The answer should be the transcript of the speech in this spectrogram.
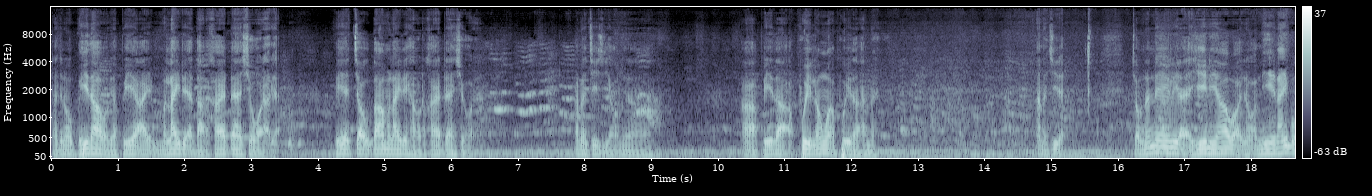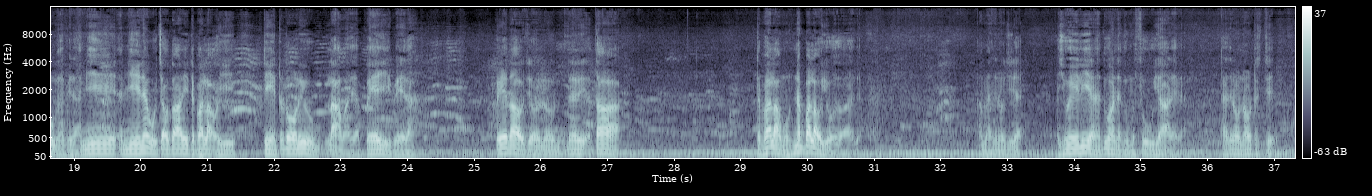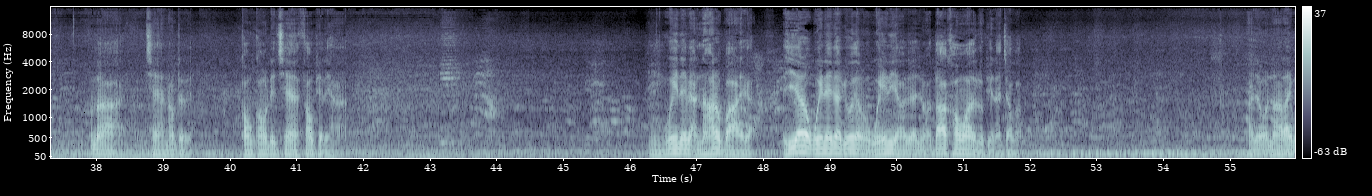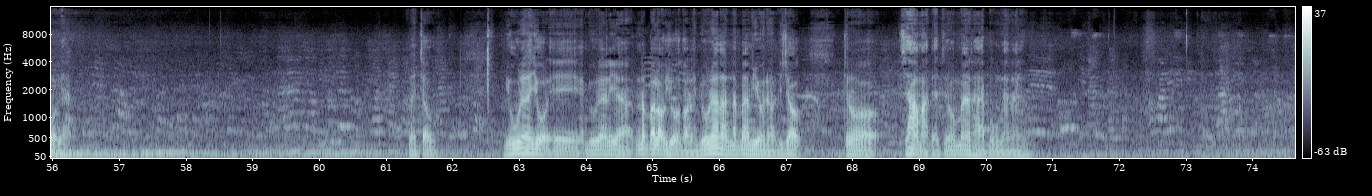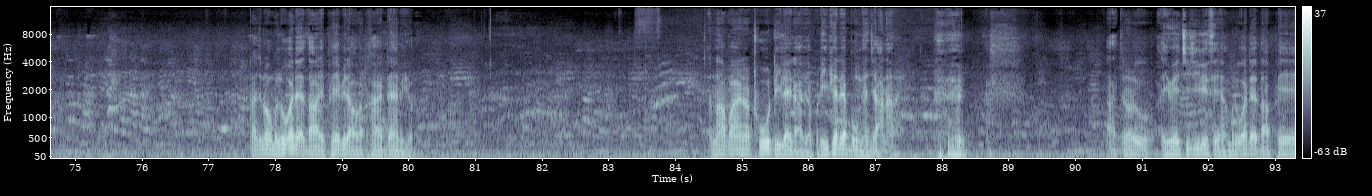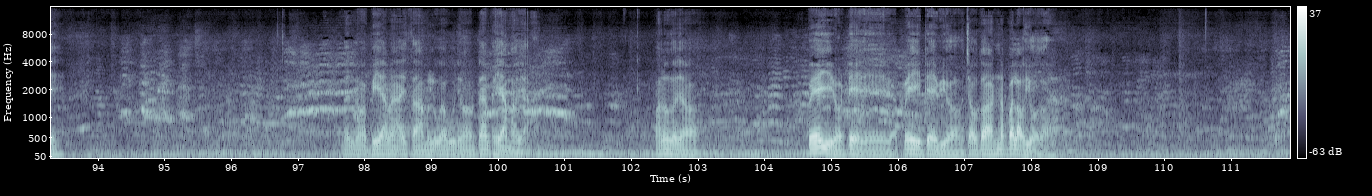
ဒါကျွန်တော်ဘေးသားဗောဗျာဘေးကအဲ့မလိုက်တဲ့အသားတစ်ခါတန်းလျှော့ရတာဗျဘေးကကြောက်သားမလိုက်တဲ့ဟာကိုတစ်ခါတန်းလျှော့ရတာအမှန်ကြည့်ကြည့်အောင်များအာဖေးတာအဖွေလုံးဝအဖွေတာအမှန်အမှန်ကြည့်တယ် ကြောင်နည်းနည်းလေးအရေးနေရပါကျွန်တော်အမြင်တိုင်းပုံစံဖြစ်တယ်အမြင်အမြင်နဲ့ကိုကြောက်သားလေးတစ်ပတ်လောက်အရေးတင်းရင်တော်တော်လေးကိုလှပါကြပဲရီပဲတာပဲသားကိုကျွန်တော်နည်းလေးအသားတစ်ပတ်လောက်မဟုတ်နှစ်ပတ်လောက်ရော့သွားတာကြအမှန်ကျွန်တော်ကြည့်တယ်အရွယ်လေးရတယ်သူ့ဟာနဲ့သူမစိုးရတယ်ဗျဒါကျွန်တော်နောက်တစ်တစ်ခုနချန်နောက်တဲ့ကောင်းကောင်းတဲ့ချန်စောင်းဖြစ်တဲ့ဟာอืม ဝင်းနေဗျအနာတော့ပါတယ်ဗျအရေးကတော့ဝင်းနေဗျပြောတယ်ဝင်းနေရပါဗျကျွန်တော်အသားခေါင်းသွားတယ်လို့ဖြစ်နေတာကြောက်ကအဲကျွန်တော်အနာတိုင်းပါဗျမကြောက်မျိုးတန်းရော့တယ်မျိုးတန်းလေးကနှစ်ပတ်လောက်ရော့သွားတယ်မျိုးတန်းသာနှစ်ပတ်မရော့တော့ဒီကြောက်ကျွန်တော်ရမှာဗျကျွန်တော်မှန်းထားတဲ့ပုံစံတိုင်း ဒါကျွန်တော်မလိုအပ်တဲ့အသားတွေဖဲပြတာပါတခါတန်းပြီးတော့အနာပိုင်းတော့ထိုးတီးလိုက်တာဗျပတိဖြတ်တဲ့ပုံစံကြာနာတယ်အာကျွန်တော်တို့အရွယ်ကြီးကြီးလေးဆင်ရမလိုအပ်တဲ့အသားဖဲဒါကျွန်တော်ဘေးရမှာအဲ့သားမလိုအပ်ဘူးကျွန်တော်တန့်ဖဲရမှာဗျဘာလို့လဲဆိုတော့ ပဲ ပဲရည်တော့တဲ့တယ်ဗျပဲရည်တဲ့ပြီးတော့ကြောက်သားနှစ်ပတ်လောက်ရော့သွားတာ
